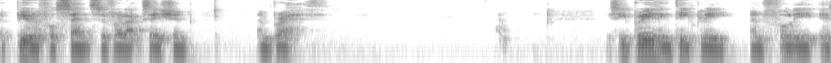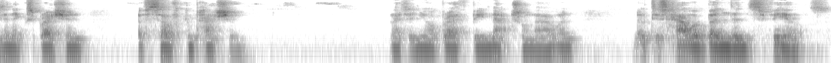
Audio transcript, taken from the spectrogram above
a beautiful sense of relaxation and breath. You see, breathing deeply and fully is an expression of self compassion. Letting your breath be natural now and notice how abundance feels.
